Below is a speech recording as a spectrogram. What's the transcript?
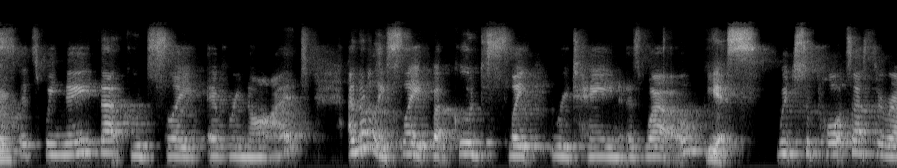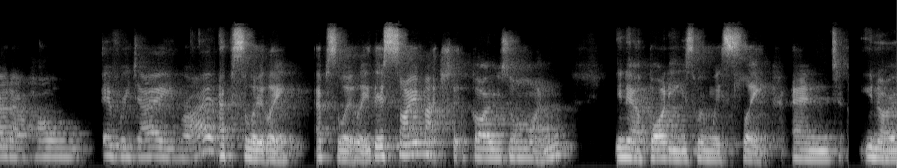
It's, it's we need that good sleep every night. And not only sleep, but good sleep routine as well, Yes. Which supports us throughout our whole everyday, right? Absolutely. Absolutely. There's so much that goes on in our bodies when we sleep and you know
